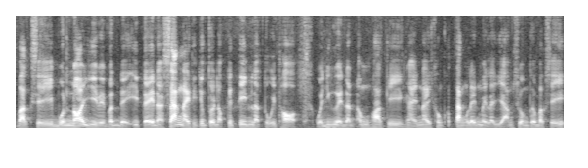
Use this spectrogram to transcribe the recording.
bác sĩ muốn nói gì về vấn đề y tế là sáng nay thì chúng tôi đọc cái tin là tuổi thọ của những người đàn ông Hoa Kỳ ngày nay không có tăng lên mà là giảm xuống thưa bác sĩ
